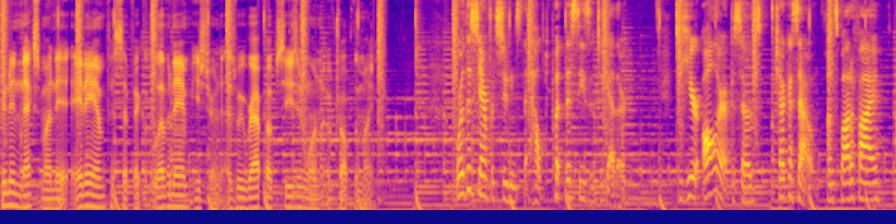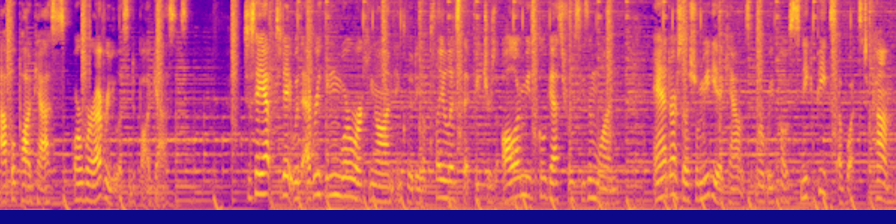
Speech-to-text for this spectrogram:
Tune in next Monday at 8 a.m. Pacific, 11 a.m. Eastern as we wrap up season one of Drop the Mic. We're the Stanford students that helped put this season together. To hear all our episodes, check us out on Spotify, Apple Podcasts, or wherever you listen to podcasts. To stay up to date with everything we're working on, including a playlist that features all our musical guests from season one, and our social media accounts where we post sneak peeks of what's to come,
